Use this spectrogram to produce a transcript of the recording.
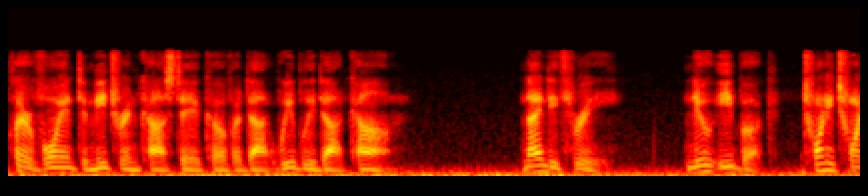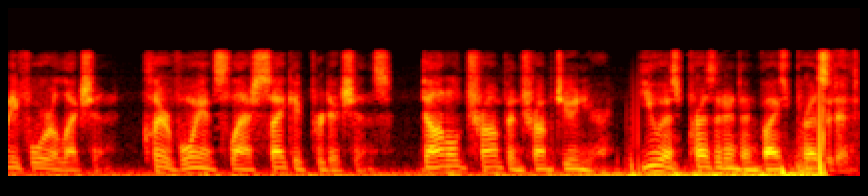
Clairvoyant Dimitrinka Staikova.weebly.com. 93. New ebook, 2024 election, clairvoyant slash psychic predictions. Donald Trump and Trump Jr., U.S. President and Vice President,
